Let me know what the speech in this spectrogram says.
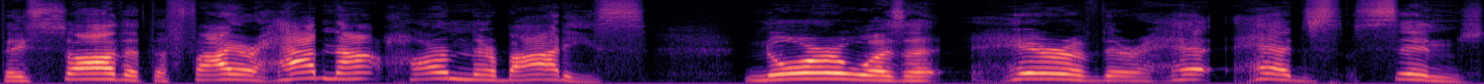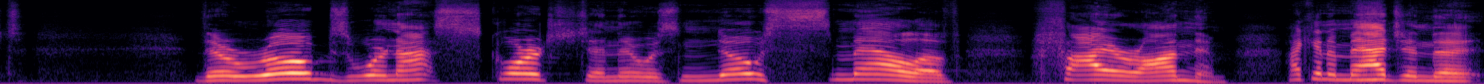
They saw that the fire had not harmed their bodies, nor was a hair of their he- heads singed. Their robes were not scorched, and there was no smell of fire on them. I can imagine the,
